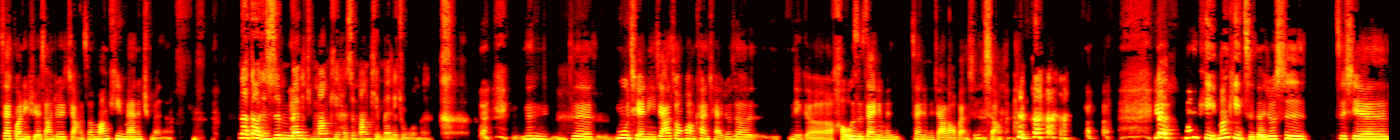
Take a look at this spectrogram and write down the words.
在管理学上就是讲说 monkey management 啊。那到底是 manage monkey 还是 monkey manage 我们？那你这目前你家状况看起来就是那个猴子在你们在你们家老板身上，因为 monkey monkey 指的就是这些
